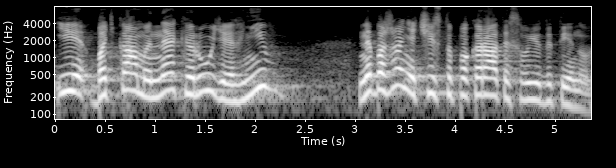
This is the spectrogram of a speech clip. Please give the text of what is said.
І батьками не керує гнів, не бажання чисто покарати свою дитину.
